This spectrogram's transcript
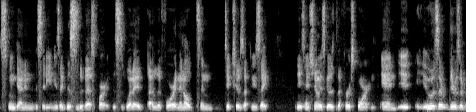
swing down into the city, and he's like, "This is the best part. This is what I, I live for." And then all of a sudden, Dick shows up and he's like, "The attention always goes to the firstborn." And it it was a there was a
